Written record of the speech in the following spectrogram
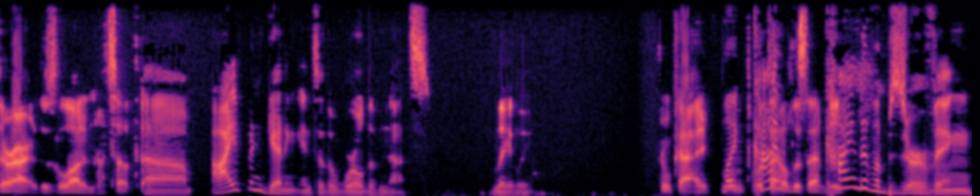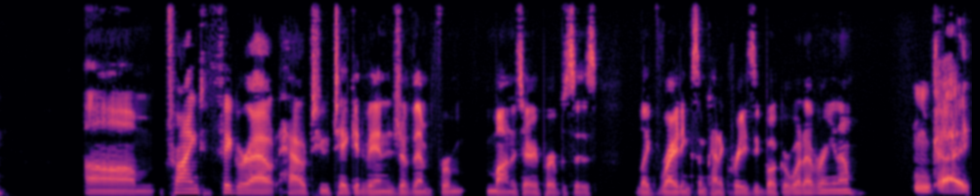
there are. There's a lot of nuts out there. Um, I've been getting into the world of nuts lately. okay. like, what the hell does that mean? Kind of observing, um, trying to figure out how to take advantage of them for monetary purposes, like writing some kind of crazy book or whatever. You know. Okay.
